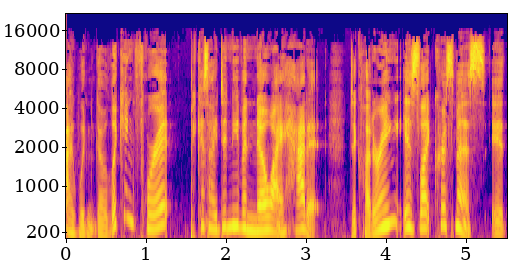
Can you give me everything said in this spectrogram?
I wouldn't go looking for it because I didn't even know I had it. Decluttering is like Christmas. It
